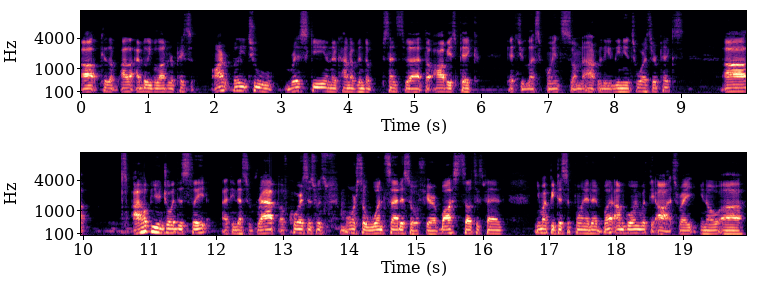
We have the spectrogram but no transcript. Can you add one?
because uh, I, I, believe a lot of their picks aren't really too risky, and they're kind of in the sense that the obvious pick gets you less points. So I'm not really leaning towards their picks. Uh, I hope you enjoyed this slate. I think that's a wrap. Of course, this was more so one sided. So if you're a Boston Celtics fan, you might be disappointed in, but I'm going with the odds, right? You know, uh,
